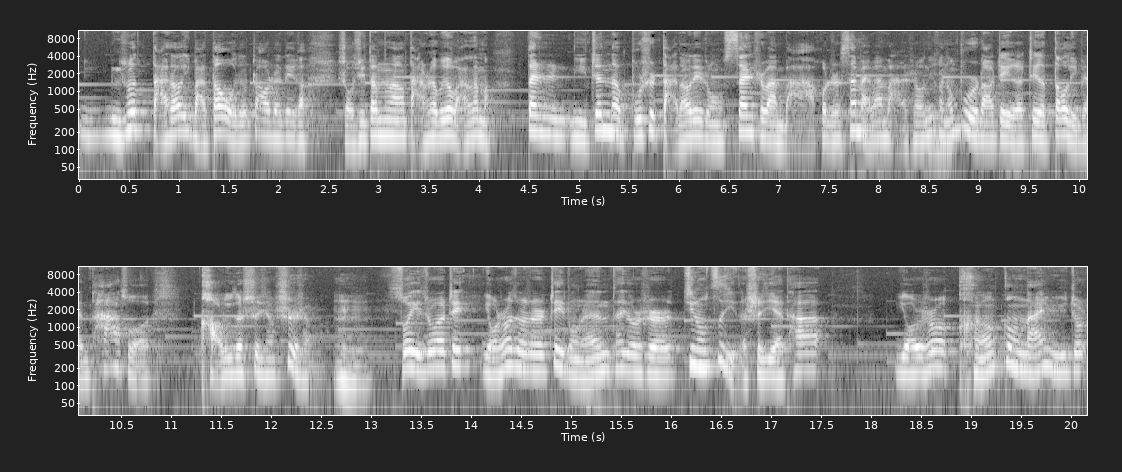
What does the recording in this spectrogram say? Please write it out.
你你说打到一把刀，我就照着这个手续当当当打出来不就完了吗？但是你真的不是打到这种三十万把或者三百万把的时候，你可能不知道这个这个刀里边他所考虑的事情是什么。嗯，所以说这有时候就是这种人，他就是进入自己的世界，他有的时候可能更难于就是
